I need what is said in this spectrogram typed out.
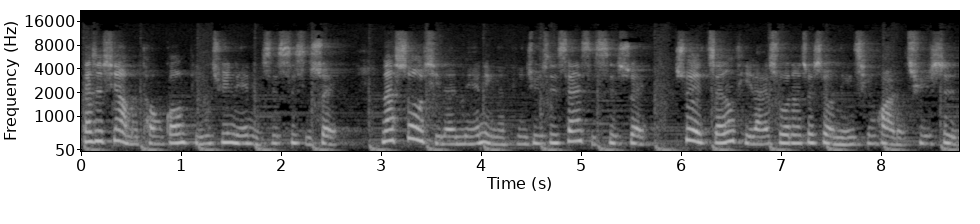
但是现在我们童工平均年龄是四十岁，那受洗的年龄呢，平均是三十四岁，所以整体来说呢，就是有年轻化的趋势。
